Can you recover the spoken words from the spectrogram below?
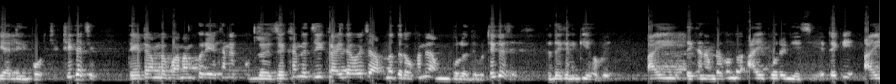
ইয়ালিন পড়ছি, ঠিক আছে? তো এটা আমরা বানান করি এখানে, যেখানে যে কায়দা হয়েছে আপনাদের ওখানে আমি বলে দেবো, ঠিক আছে? তো দেখেন কি হবে। আই দেখেন আমরা কিন্তু আই পড়ে নিয়েছি। এটা কি? আই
